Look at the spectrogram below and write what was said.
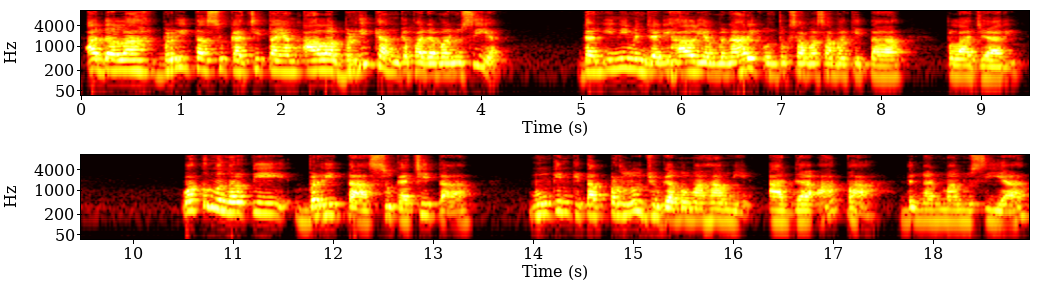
adalah berita sukacita yang Allah berikan kepada manusia. Dan ini menjadi hal yang menarik untuk sama-sama kita pelajari. Waktu mengerti berita sukacita, mungkin kita perlu juga memahami ada apa dengan manusia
